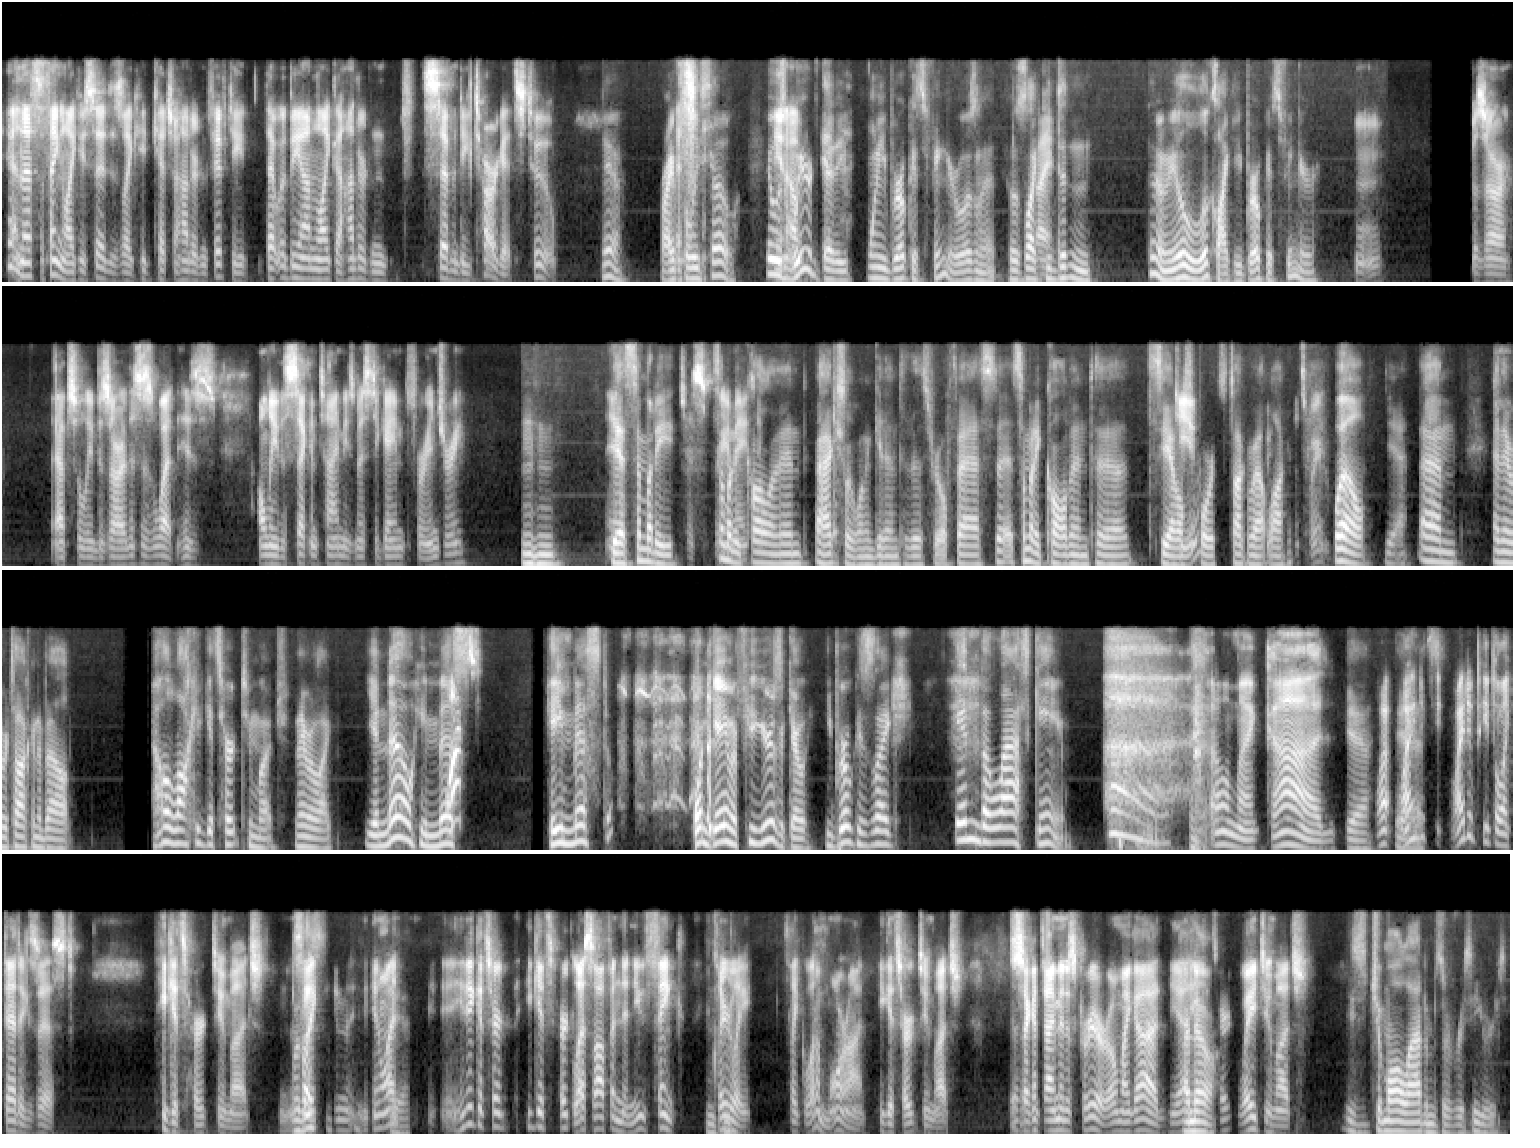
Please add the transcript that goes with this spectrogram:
Yeah, and that's the thing. Like you said, is like he'd catch 150. That would be on like 170 targets too. Yeah, rightfully so. It was know, weird that he when he broke his finger, wasn't it? It was like he didn't didn't really look like he broke his finger. Mm. Bizarre, absolutely bizarre. This is what his only the second time he's missed a game for injury. Mm-hmm. Yeah. Yeah, somebody somebody amazing. calling in. I actually want to get into this real fast. Uh, somebody called into Seattle To? Sports to talk about Lockett. That's weird. Well, yeah. Um, and they were talking about oh Lockett gets hurt too much, and they were like, you know, he missed he missed one game a few years ago. He broke his leg in the last game. oh my God! Yeah. Why, yeah, why do why do people like that exist? He gets hurt too much. It's Well, like this- you know what? yeah. He gets hurt. He gets hurt less often than you think. Mhm. Clearly, it's like what a moron. He gets hurt too much. Yeah. Second time in his career. Oh my God! Yeah, I he know. gets hurt way too much. He's Jamal Adams of receivers.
